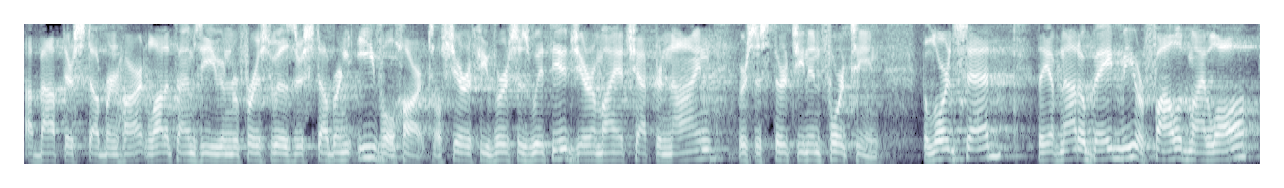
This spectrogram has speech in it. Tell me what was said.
about their stubborn heart. A lot of times he even refers to it as their stubborn evil heart. I'll share a few verses with you. Jeremiah chapter 9, verses 13 and 14. The Lord said, They have not obeyed me or followed my law.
